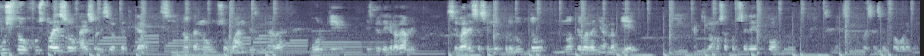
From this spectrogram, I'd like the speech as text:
Justo, justo a eso, a eso les iba a platicar. Si notan, no uso guantes ni nada, porque es biodegradable. Se va deshaciendo el producto, no te va a dañar la piel. Y aquí vamos a proceder con. Si me, si me puedes hacer el favor a mí.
